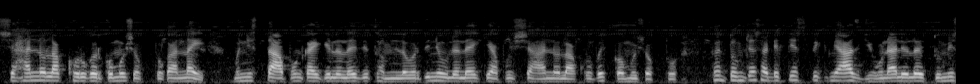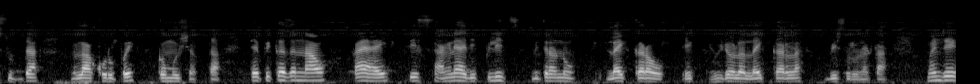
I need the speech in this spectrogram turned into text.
शहाण्णव लाख खरोखर कमवू शकतो का? नाही. मग नुसतं आपण काय केलेलं आहे ते थंबल्यावरती निवलेलं आहे की आपण शहाण्णव लाख रुपये कमवू शकतो. पण तुमच्यासाठी तेच पीक मी आज घेऊन आलेलो आहे तुम्हीसुद्धा लाखो रुपये कमवू शकता. त्या पिकाचं नाव काय आहे ते सांगण्याआधी प्लीज मित्रांनो लाईक करावं. एक व्हिडिओला लाईक करायला विसरू नका. म्हणजे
